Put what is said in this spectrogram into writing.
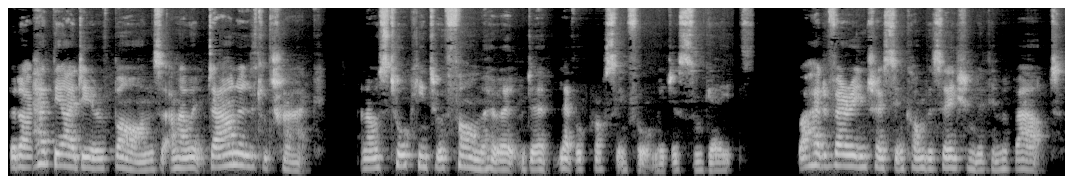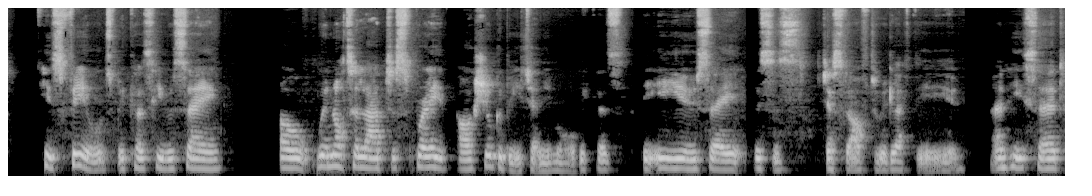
But I had the idea of barns and I went down a little track and I was talking to a farmer who opened a level crossing for me, just some gates. But I had a very interesting conversation with him about his fields because he was saying, Oh, we're not allowed to spray our sugar beet anymore because the EU say this is just after we'd left the EU. And he said,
